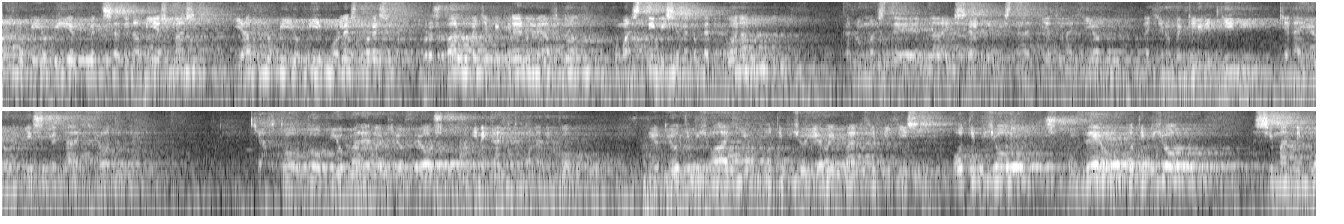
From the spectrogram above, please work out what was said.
άνθρωποι οι οποίοι έχουμε τις αδυναμίες μας, οι άνθρωποι οι οποίοι πολλές φορές προσβάλλουμε και πικραίνουμε αυτόν που μας τίμησε με το κατοικόνα, καλούμαστε να εισέλθουμε στα Άγια των Αγίων, να γίνουμε κληρικοί και να ιερουργήσουμε τα αγιότητα. Και αυτό το οποίο παρέδωκε ο Θεός είναι κάτι το μοναδικό. Διότι ό,τι πιο Άγιο, ό,τι πιο ιερό υπάρχει επί γης, ό,τι πιο σπουδαίο, ό,τι πιο σημαντικό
